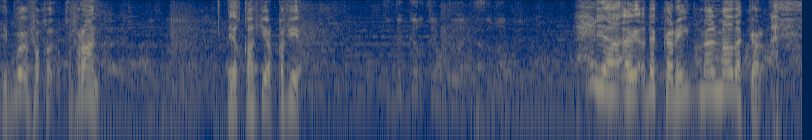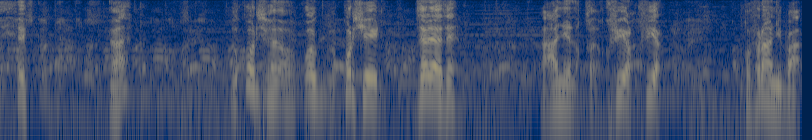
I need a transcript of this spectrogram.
يبيع قفران. اي قفير قفير. تذكر قيمة ذاك الزمان كم؟ اتذكر ما ما أذكر. ها؟ القرش قرشين ثلاثة. يعني قفير قفير. قفران يباع.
